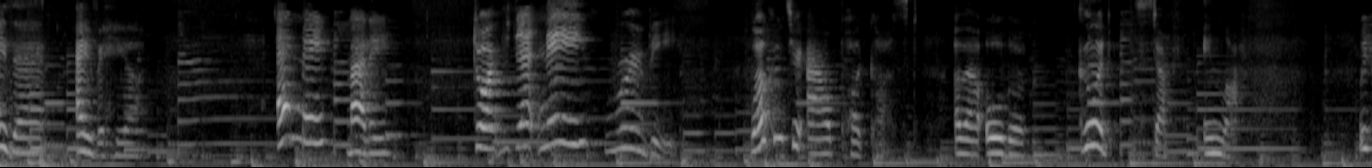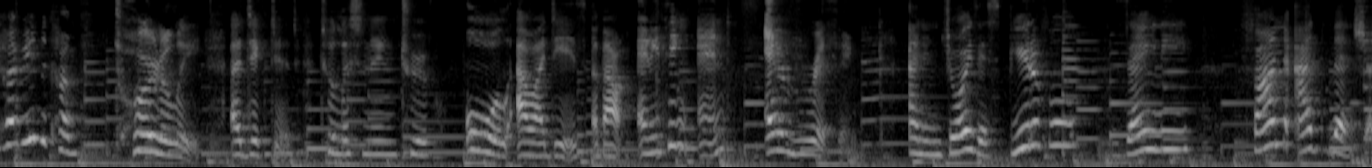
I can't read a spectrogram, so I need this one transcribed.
Hey there, Ava here. And me, Maddie. Don't forget me, Ruby. Welcome to our podcast about all the good stuff in life. We hope you become totally addicted to listening to all our ideas about anything and everything and enjoy this beautiful, zany, fun adventure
